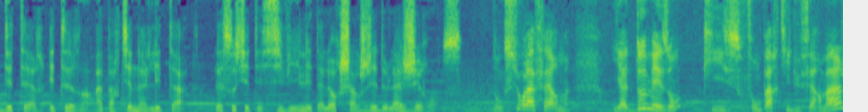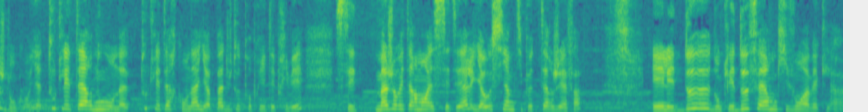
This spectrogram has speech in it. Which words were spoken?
des terres et terrains appartiennent à l'État. La société civile est alors chargée de la gérance. Donc sur la ferme, il y a deux maisons qui font partie du fermage. Donc il y a toutes les terres, nous on a toutes les terres qu'on a, il n'y a pas du tout de propriété privée. C'est majoritairement SCTL, il y a aussi un petit peu de terre GFA. Et les deux, donc les deux fermes qui vont avec la,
